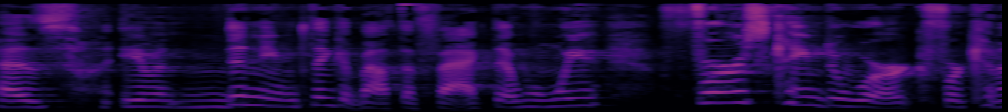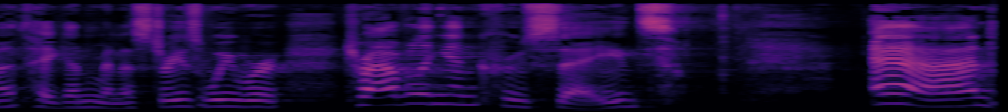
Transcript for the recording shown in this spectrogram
has even didn't even think about the fact that when we first came to work for Kenneth Hagin Ministries, we were traveling in crusades, and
